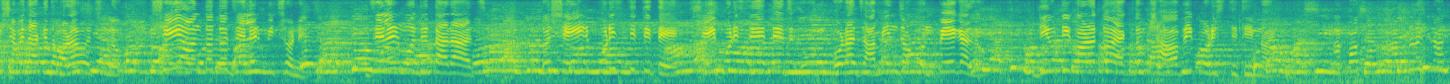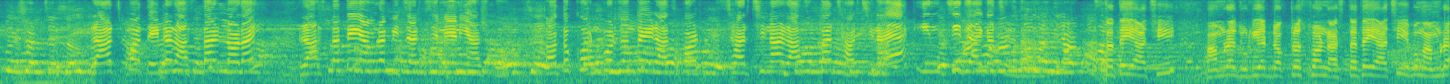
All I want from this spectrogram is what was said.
হিসেবে তাকে ধরা হয়েছিল, সেই অন্তত জেলের পিছনে, জেলের মধ্যে তারা আছে। তো সেই পরিস্থিতিতে সেই পরিস্থিতিতে যে ওরা জামিন যখন পেয়ে গেল ডিউটি করা তো একদম স্বাভাবিক পরিস্থিতি নয়। রাজপথ এটা রাস্তার লড়াই। রাস্তাতেই আমরা বিচার ছিনিয়ে নিয়ে আসব। ততক্ষণ পর্যন্ত এই রাজপথ ছাড়ছি না, রাস্তা ছাড়ছি না, এক ইঞ্চি জায়গা ছেড়ে রাস্তাতেই আছি, আমরা জুলিয়ার ডক্টরস ফান্ড রাস্তাতেই আছি এবং আমরা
